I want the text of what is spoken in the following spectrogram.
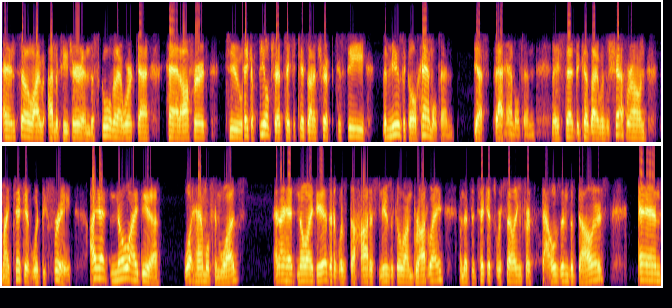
And so I, I'm a teacher, and the school that I worked at had offered to take a field trip, take the kids on a trip to see the musical Hamilton. Yes, that Hamilton. They said because I was a chaperone, my ticket would be free. I had no idea what Hamilton was and I had no idea that it was the hottest musical on Broadway and that the tickets were selling for thousands of dollars. And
